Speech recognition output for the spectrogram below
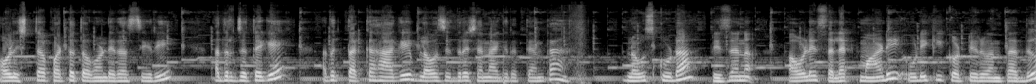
ಅವಳು ಇಷ್ಟಪಟ್ಟು ತೊಗೊಂಡಿರೋ ಸೀರೆ. ಅದ್ರ ಜೊತೆಗೆ ಅದಕ್ಕೆ ತಕ್ಕ ಹಾಗೆ ಬ್ಲೌಸ್ ಇದ್ದರೆ ಚೆನ್ನಾಗಿರುತ್ತೆ ಅಂತ. ಬ್ಲೌಸ್ ಕೂಡ ಡಿಸೈನ್ ಅವಳೇ ಸೆಲೆಕ್ಟ್ ಮಾಡಿ ಹುಡುಕಿ ಕೊಟ್ಟಿರುವಂಥದ್ದು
